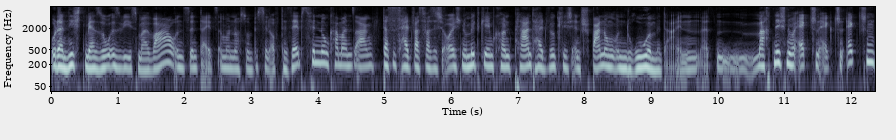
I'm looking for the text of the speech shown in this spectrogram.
oder nicht mehr so ist, wie es mal war und sind da jetzt immer noch so ein bisschen auf der Selbstfindung, kann man sagen. Das ist halt was, was ich euch nur mitgeben kann. Plant halt wirklich Entspannung und Ruhe mit ein. Macht nicht nur Action, Action, Action,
